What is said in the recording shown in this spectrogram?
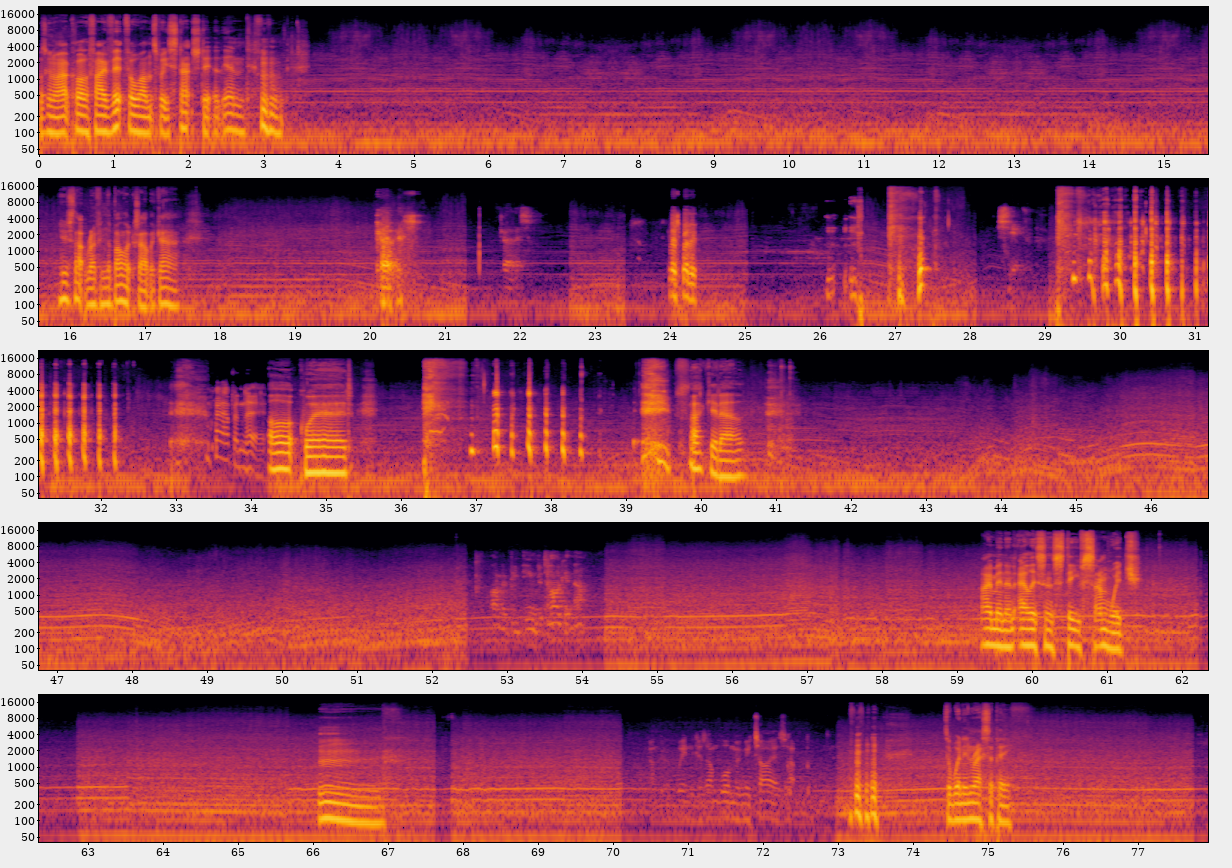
was going to out-qualify Vit for once, but he snatched it at the end. Who's that revving the bollocks out the car? Curtis. Curtis. Yes, buddy. What happened there? Awkward. Fucking hell. I'm gonna be deemed a target now. I'm in an Ellis and Steve sandwich. Mmm. I'm going to win because I'm warming my tyres up. It's a winning recipe.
